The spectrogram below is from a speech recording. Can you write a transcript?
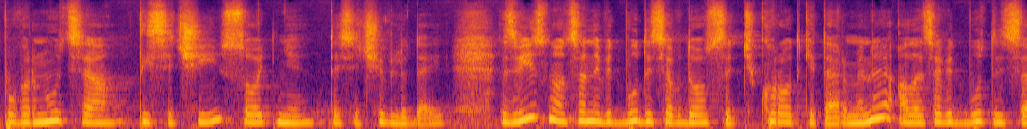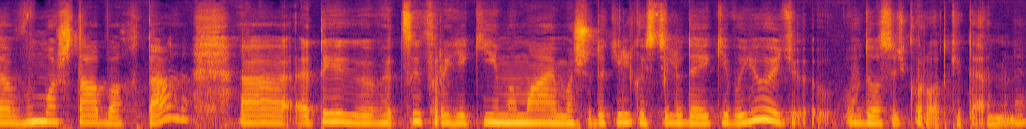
повернуться тисячі, сотні тисячів людей. Звісно, це не відбудеться в досить короткі терміни, але це відбудеться в масштабах та тих цифр, які ми маємо щодо кількості людей, які воюють, в досить короткі терміни.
